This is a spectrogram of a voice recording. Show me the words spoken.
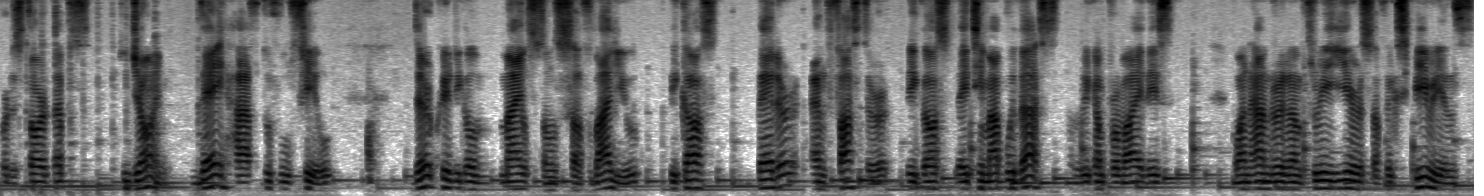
for the startups to join. They have to fulfill their critical milestones of value because better and faster because they team up with us and we can provide this 103 years of experience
